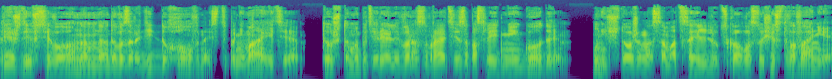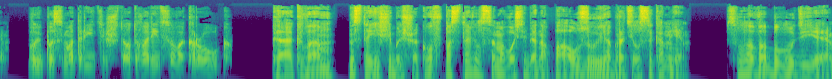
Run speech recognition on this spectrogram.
«Прежде всего, нам надо возродить духовность, понимаете? То, что мы потеряли в разврате за последние годы. Уничтожена сама цель людского существования. Вы посмотрите, что творится вокруг». «Как вам?» Настоящий Большаков поставил самого себя на паузу и обратился ко мне. «Словоблудие»,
